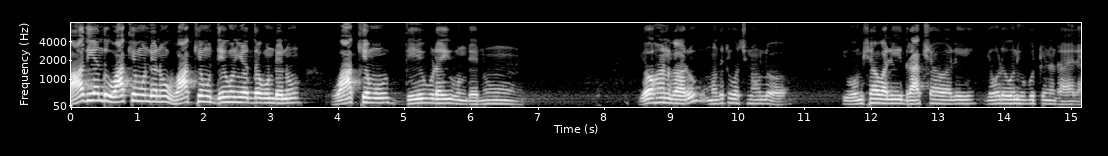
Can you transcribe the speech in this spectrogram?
ఆది అందు వాక్యం ఉండెను వాక్యము దేవుని యొద్ద ఉండెను వాక్యము దేవుడై ఉండెను. యోహాన్ గారు మొదటి వచనంలో ఈ వంశావళి ద్రాక్షావళి ఎవడోనికి పుట్టిన రాయలే.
